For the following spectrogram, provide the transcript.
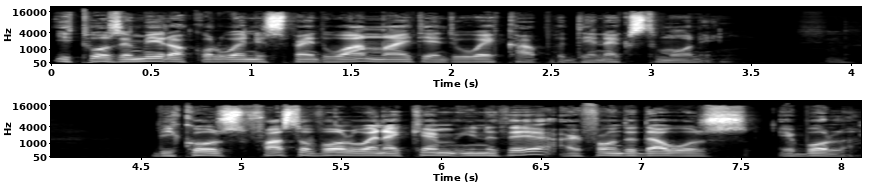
It was a miracle when you spend one night and you wake up the next morning. Because, first of all, when I came in there, I found that that was Ebola.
